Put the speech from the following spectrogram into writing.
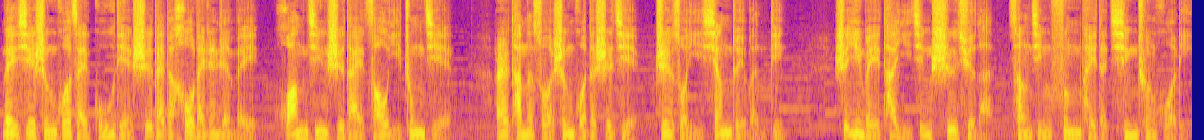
那些生活在古典时代的后来人认为，黄金时代早已终结，而他们所生活的世界之所以相对稳定。是因为他已经失去了曾经丰沛的青春活力。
